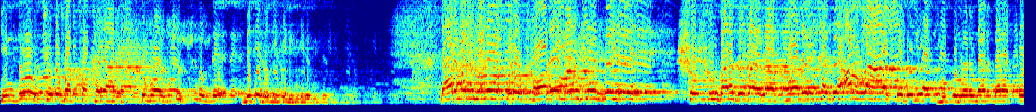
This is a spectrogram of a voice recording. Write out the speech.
কিন্তু ছোট বাচ্চা খায় আর সুবল সুস্থ। তার মানে হলো, কোন ফলে মানুষের দেহে শক্তি বাড়াতে পারে না, ফলের সাথে কবুলিয়াত হুকুমের দরকার আছে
